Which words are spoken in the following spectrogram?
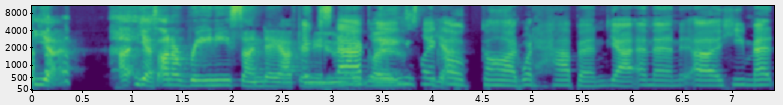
yeah. Uh, yes, on a rainy Sunday afternoon. Exactly. Was, He's like, yeah. oh God, what happened? Yeah. And then uh, he met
